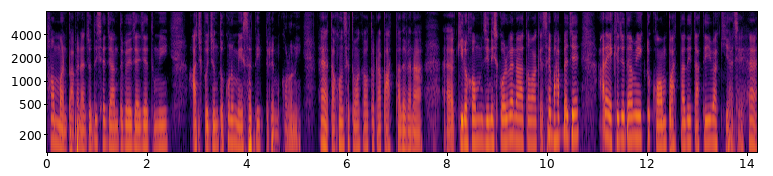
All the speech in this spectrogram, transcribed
সম্মান পাবে না। যদি সে জানতে পেরে যায় যে তুমি আজ পর্যন্ত কোনো মেয়ের সাথেই প্রেম করনি হ্যাঁ তখন সে তোমাকে অতটা পাত্তা দেবে না। কীরকম জিনিস করবে না তোমাকে? সে ভাববে যে, আরে, একে যদি আমি একটু কম পাত্তা দিই, তাতেই বা কী আছে? হ্যাঁ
